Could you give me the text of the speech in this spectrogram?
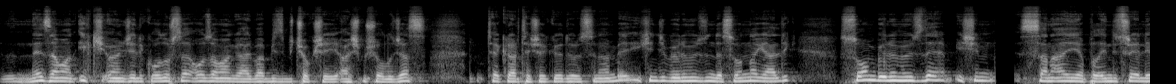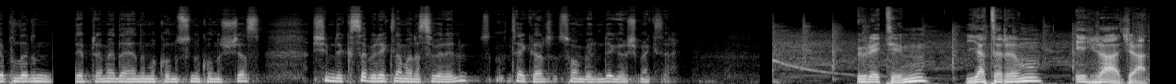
ne zaman ilk öncelik olursa o zaman galiba biz birçok şeyi aşmış olacağız. Tekrar teşekkür ediyoruz Sinan Bey. İkinci bölümümüzün de sonuna geldik. Son bölümümüzde işin sanayi yapılı, endüstriyel yapıların depreme dayanımı konusunu konuşacağız. Şimdi kısa bir reklam arası verelim. Tekrar son bölümde görüşmek üzere. Üretim, yatırım, ihracat.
